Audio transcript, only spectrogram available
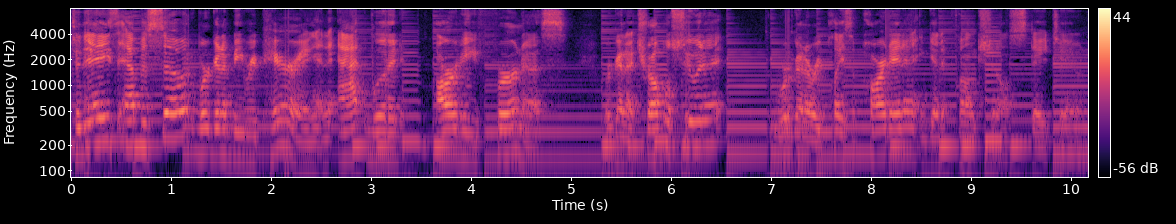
Today's episode, we're going to be repairing an Atwood RV furnace. We're going to troubleshoot it, we're going to replace a part in it, and get it functional. Stay tuned.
